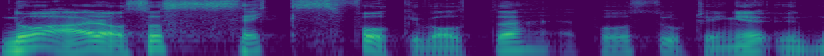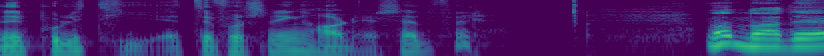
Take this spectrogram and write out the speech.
Nå er altså seks folkevalgte på Stortinget under politietterforskning. Har det skjedd før? Nå er det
